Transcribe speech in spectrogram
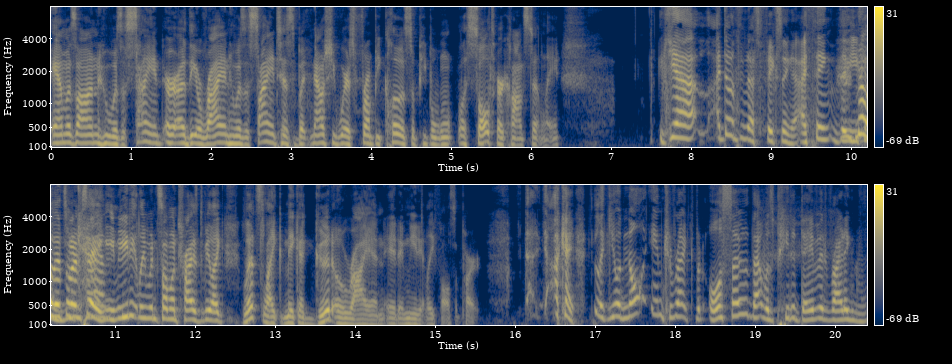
Amazon who was a scientist, or uh, the Orion who was a scientist, but now she wears frumpy clothes so people won't assault her constantly. Yeah, I don't think that's fixing it. I think that you no, can- that's what I'm saying. Immediately when someone tries to be like, let's like make a good Orion, it immediately falls apart. Okay, like you're not incorrect, but also that was Peter David writing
